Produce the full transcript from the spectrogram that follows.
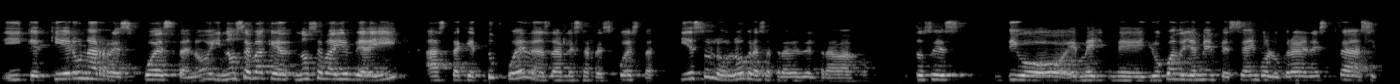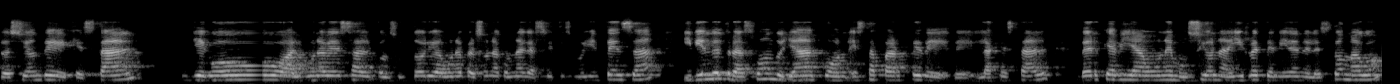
y que quiere una respuesta, ¿no? Y no se va, que, no se va a ir de ahí hasta que tú puedas darle esa respuesta. Y eso lo logras a través del trabajo. Entonces, digo, eh, yo cuando ya me empecé a involucrar en esta situación de gestal, llegó alguna vez al consultorio a una persona con una gastritis muy intensa y viendo el trasfondo ya con esta parte de, la gestal, ver que había una emoción ahí retenida en el estómago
